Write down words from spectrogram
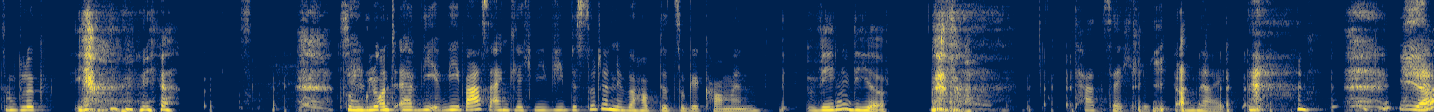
Zum Glück. Ja, ja. Zum Glück. Und äh, wie, wie war es eigentlich? Wie, wie bist du denn überhaupt dazu gekommen? Wegen dir. Tatsächlich. Ja. Nein. Ja,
